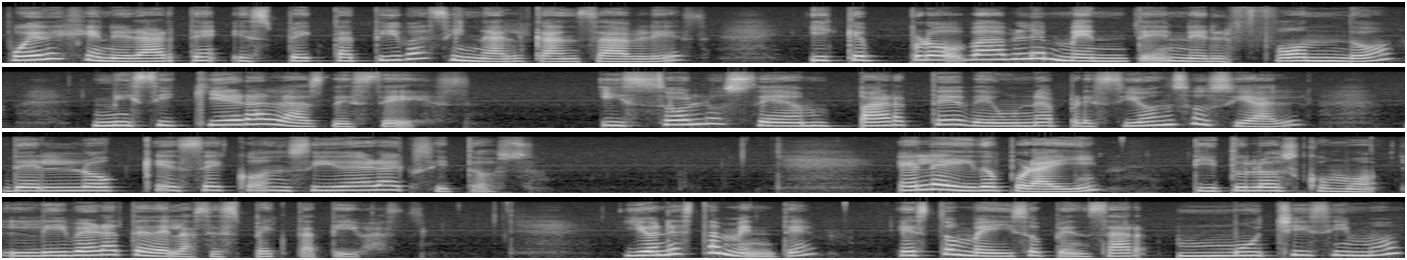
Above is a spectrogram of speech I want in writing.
puede generarte expectativas inalcanzables y que probablemente en el fondo ni siquiera las desees y solo sean parte de una presión social de lo que se considera exitoso. He leído por ahí títulos como Libérate de las expectativas. Y honestamente, esto me hizo pensar muchísimo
